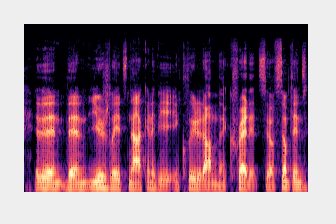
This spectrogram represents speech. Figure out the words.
then, then usually it's not going to be included on the credit. So if something's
